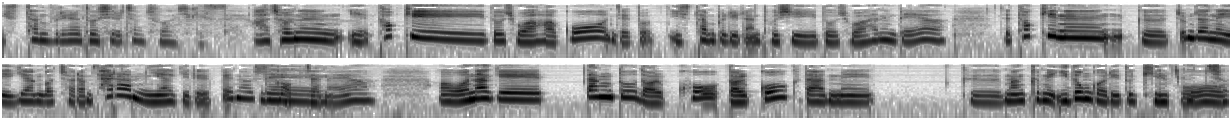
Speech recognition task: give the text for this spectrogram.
이스탄불이라는 도시를 참 좋아하시겠어요? 아 저는 예 터키도 좋아하고 이제 또 이스탄불이란 도시도 좋아하는데요. 이제 터키는 그 좀 전에 얘기한 것처럼 사람 이야기를 빼놓을 수가 네. 없잖아요. 어, 워낙에 땅도 넓고 넓고 그다음에 그만큼의 이동 거리도 길고 그쵸.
